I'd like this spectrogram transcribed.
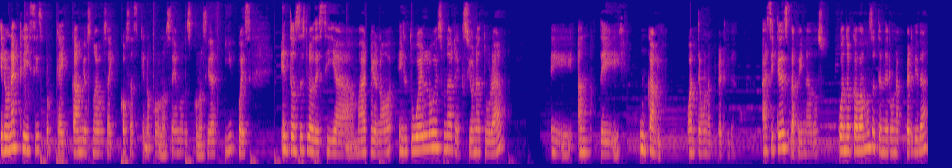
en una crisis porque hay cambios nuevos, hay cosas que no conocemos, desconocidas y pues entonces lo decía Mario, ¿no? El duelo es una reacción natural eh, ante un cambio o ante una pérdida. Así que descafeinados, cuando acabamos de tener una pérdida,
